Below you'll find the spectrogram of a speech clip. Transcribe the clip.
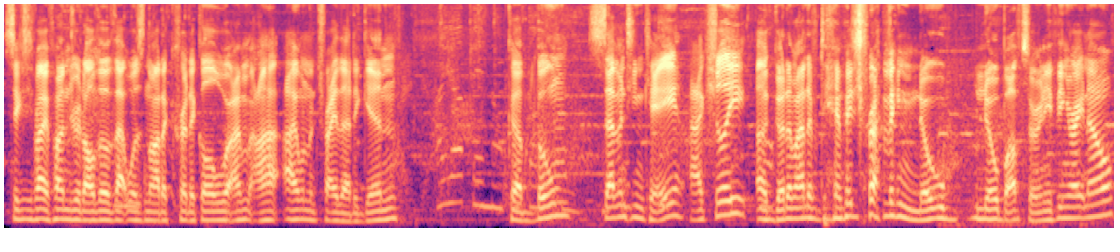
6,500, although that was not a critical. I'm, I, I want to try that again. Kaboom, 17k. Actually, a good amount of damage for having no no buffs or anything right now.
